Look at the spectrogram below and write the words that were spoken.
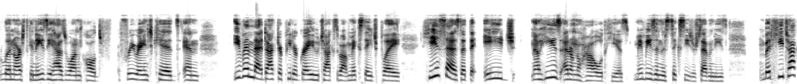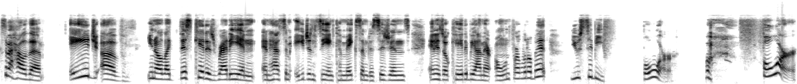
Lenore Skenazy has one called Free Range Kids, and even that Dr. Peter Gray, who talks about mixed age play, he says that the age, now he's, I don't know how old he is, maybe he's in his 60s or 70s, but he talks about how the age of, you know, like this kid is ready and, and has some agency and can make some decisions and is okay to be on their own for a little bit used to be four. four.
